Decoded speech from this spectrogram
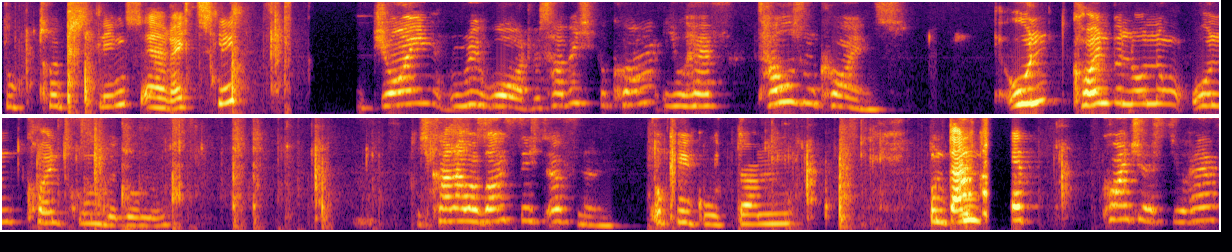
Du drückst links, äh, rechtsklick. Join Reward. Was habe ich bekommen? You have 1000 Coins. Und Coin-Belohnung und Coin-Truhen-Belohnung. Ich kann aber sonst nichts öffnen. Okay, gut, dann. Und dann. äh, Coin Chest, you have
